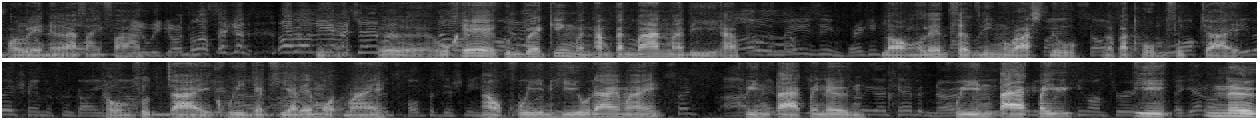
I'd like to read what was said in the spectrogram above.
เพราะเรเนอร์อาศัยฟาร์มเออโอเค คุณ breaking เหมือนทำกันบ้านมาดีครับ ลองเล่น circling rush ดู แล้วก็โถมสุดใจ โถมสุดใจควีนจะเคลียร์ได้หมดไหมอ้าวควีนฮิลได้ไหม ควีนแตกไปหนึ่งควีนแตกไปอีกหนึ่ง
